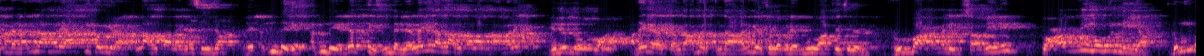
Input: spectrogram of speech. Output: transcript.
அந்த நல்ல அமலை ஆக்கிக் கொள்கிறார் அல்லாஹு தாலா என்ன செஞ்சான்? அந்த அந்த இடத்தில் இந்த நிலையில் அல்லாஹு தாலா அந்த அமலை எதிர்நோக்குவான். அதே நேரத்தில் அந்த அமல் அந்த அறிஞர் சொல்லக்கூடிய மூணு வார்த்தையை சொல்லுறேன் ருப்ப அமலின் சபீரி நீயா ரொம்ப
